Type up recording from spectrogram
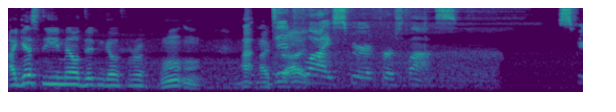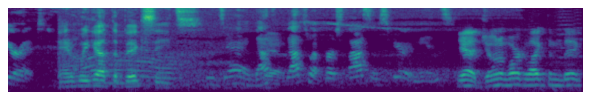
I guess the email didn't go through. mm-mm. I Did tried. fly Spirit first class. Spirit. And we got the big seats. We did. That's Yeah. that's what first class in Spirit means. Yeah, Joan of Arc liked them big.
